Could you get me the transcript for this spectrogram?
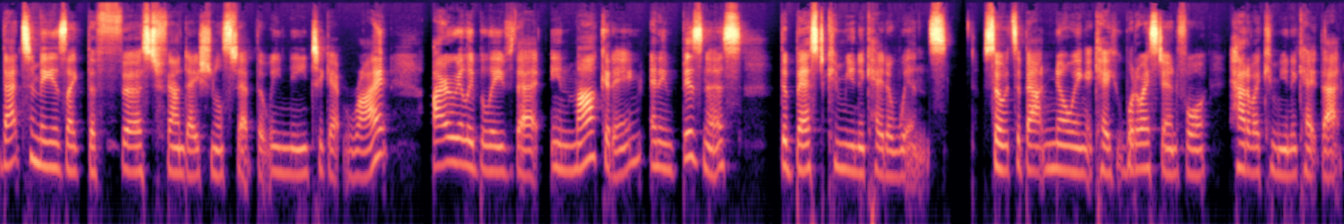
that to me is like the first foundational step that we need to get right. I really believe that in marketing and in business, the best communicator wins. So it's about knowing, okay, what do I stand for? How do I communicate that?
